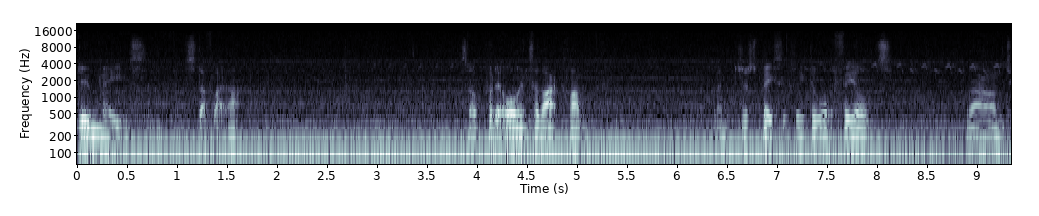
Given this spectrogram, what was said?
do maize and stuff like that. So I'll put it all into that clamp and just basically do all the fields around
